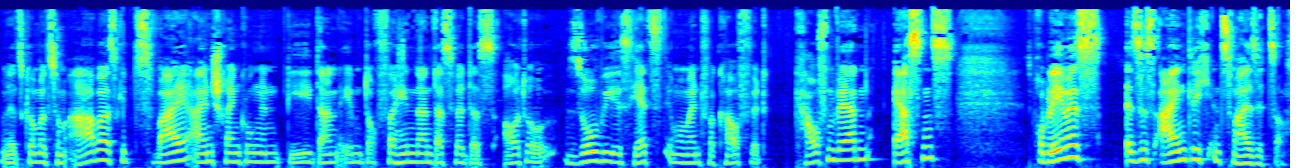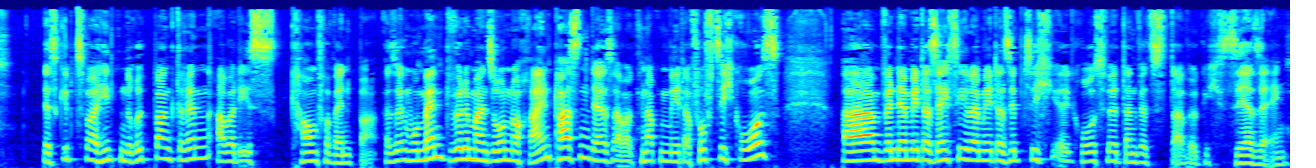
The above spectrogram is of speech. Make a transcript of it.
und jetzt kommen wir zum Aber, es gibt zwei Einschränkungen, die dann eben doch verhindern, dass wir das Auto, so wie es jetzt im Moment verkauft wird, kaufen werden. Erstens, das Problem ist, es ist eigentlich ein Zweisitzer. Es gibt zwar hinten eine Rückbank drin, aber die ist kaum verwendbar. Also im Moment würde mein Sohn noch reinpassen, der ist aber knapp 1,50 Meter groß. Ähm, wenn der 1,60 Meter oder 1,70 Meter äh, groß wird, dann wird es da wirklich sehr, sehr eng.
